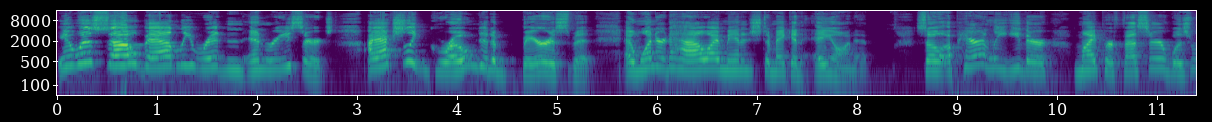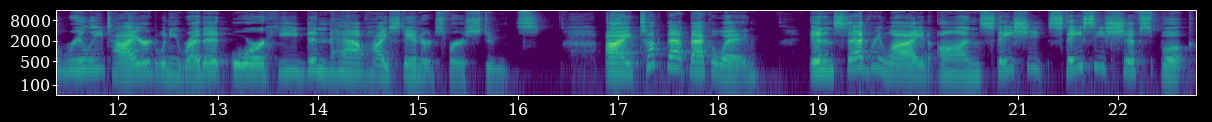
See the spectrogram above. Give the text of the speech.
it was so badly written and researched. I actually groaned in embarrassment and wondered how I managed to make an A on it. So apparently, either my professor was really tired when he read it, or he didn't have high standards for his students. I tucked that back away and instead relied on Stacy, Stacy Schiff's book,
